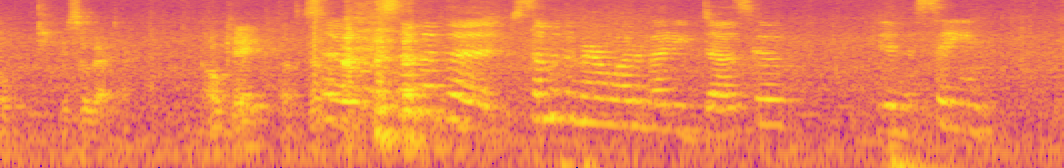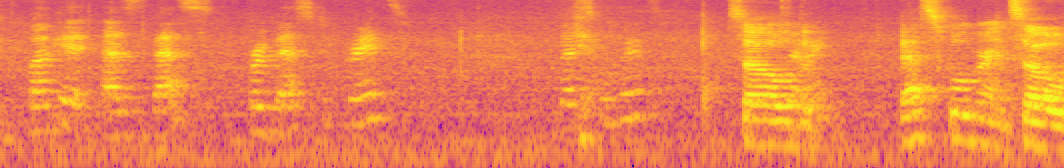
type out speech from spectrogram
Oh, we still got time. Okay, let's So some of the, some of the marijuana money does go in the same bucket as best, for best grades? Best Yeah. school grades? So the right? best school grant. So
